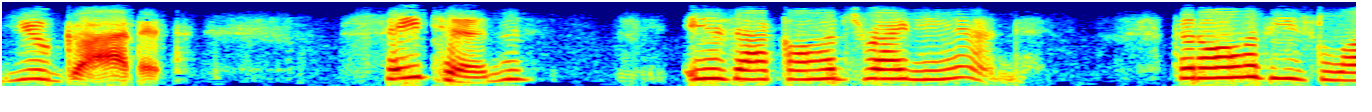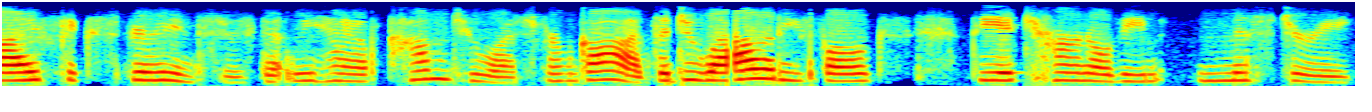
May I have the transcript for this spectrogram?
You got it. Satan is at God's right hand. That all of these life experiences that we have come to us from God, the duality, folks, the eternal, the mystery,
